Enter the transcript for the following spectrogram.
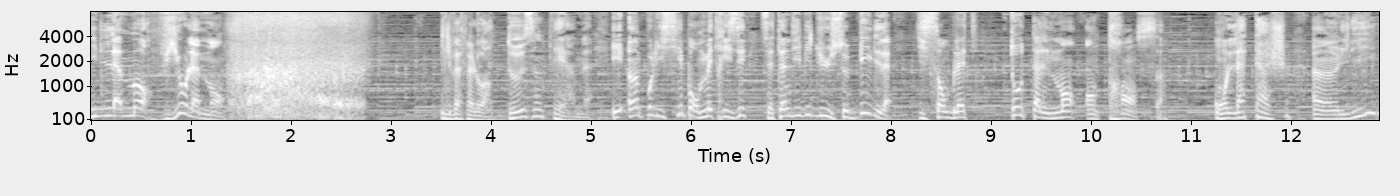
Il la mord violemment. Il va falloir deux internes et un policier pour maîtriser cet individu, ce Bill, qui semble être totalement en transe. On l'attache à un lit,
